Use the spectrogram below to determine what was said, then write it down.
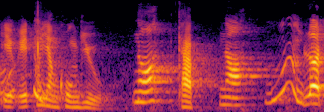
เอลเอสก็ยังคงอยู่เนาะครับ เนาะอืมเลิศ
